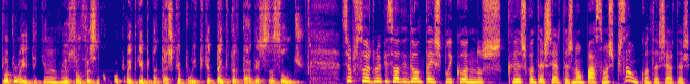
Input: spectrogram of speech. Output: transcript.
pela política. Uhum. Eu sou fascinado pela política e, portanto, acho que a política tem que tratar destes estes assuntos. Sr. Professor, no episódio de ontem explicou-nos que as contas certas não passam, a expressão contas certas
